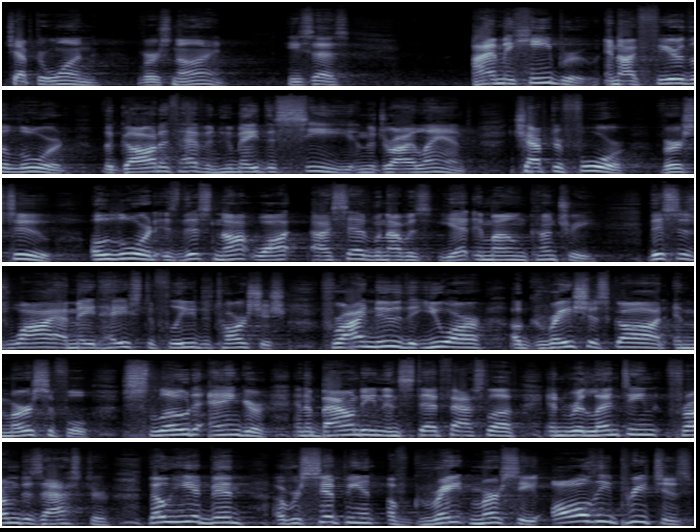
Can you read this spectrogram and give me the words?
Chapter 1, verse 9. He says, I am a Hebrew, and I fear the Lord, the God of heaven, who made the sea and the dry land. Chapter 4, verse 2. O Lord, is this not what I said when I was yet in my own country? This is why I made haste to flee to Tarshish, for I knew that you are a gracious God and merciful, slow to anger and abounding in steadfast love and relenting from disaster. Though he had been a recipient of great mercy, all he preaches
